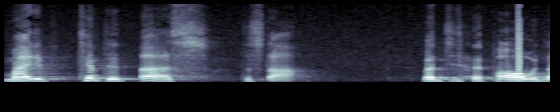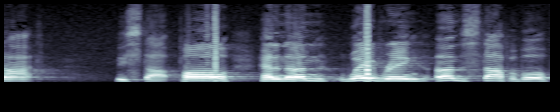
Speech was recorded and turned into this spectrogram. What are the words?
might have tempted us to stop. But Paul would not be stopped. Paul had an unwavering, unstoppable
